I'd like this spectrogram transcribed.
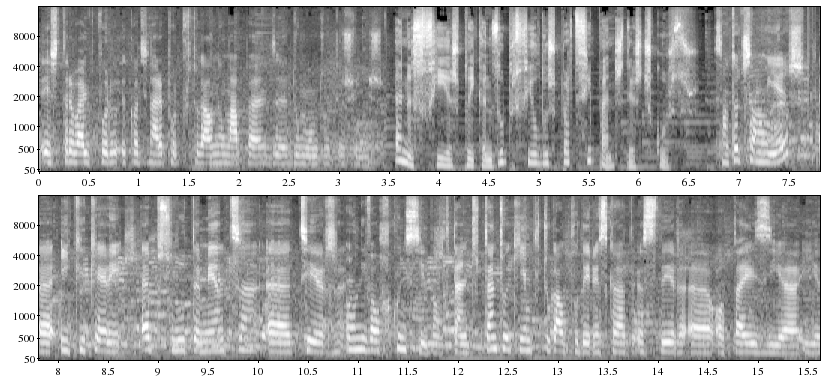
este trabalho de por, continuar a pôr Portugal no mapa de, do mundo dos vinhos. Ana Sofia explica-nos o perfil dos participantes destes cursos. São todos sommeliers uh, e que querem absolutamente uh, ter um nível reconhecido. Portanto, tanto aqui em Portugal poderem se aceder a hotéis e a, e a,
